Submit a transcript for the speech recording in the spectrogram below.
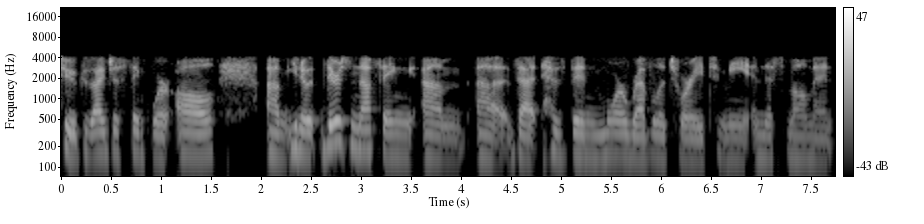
too, because I just think we're all, um, you know, there's nothing um, uh, that has been more revelatory to me in this moment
